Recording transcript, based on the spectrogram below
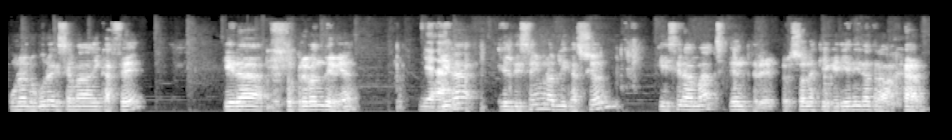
una locura que se llama iCafé, que era, esto es pre-pandemia, ya. y era el diseño de una aplicación que hiciera match entre personas que querían ir a trabajar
